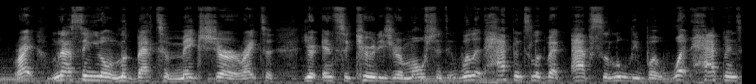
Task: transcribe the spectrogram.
right? I'm not saying you don't look back to make sure, right? To your insecurities, your emotions. Will it happen to look back? Absolutely. But what happens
